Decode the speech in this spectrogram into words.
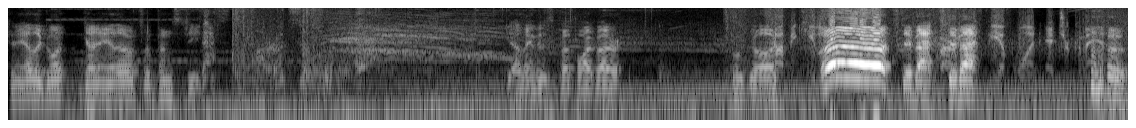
Got any other grunt? Got any other weapons? Jesus. Yeah, I think this is probably better. Oh god. Ah! Stay back, stay back. FPF-1 at your command.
